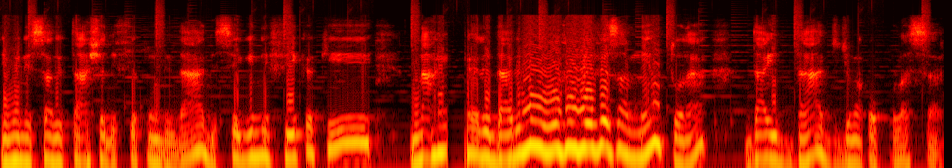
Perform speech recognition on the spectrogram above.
diminuição de taxa de fecundidade significa que, na realidade, não houve um revezamento né, da idade de uma população.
